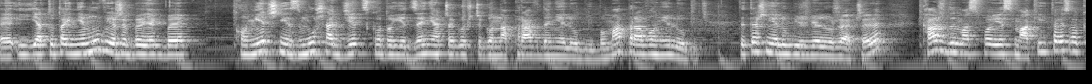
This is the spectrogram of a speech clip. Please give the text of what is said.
e, i ja tutaj nie mówię, żeby jakby koniecznie zmuszać dziecko do jedzenia czegoś, czego naprawdę nie lubi, bo ma prawo nie lubić. Ty też nie lubisz wielu rzeczy, każdy ma swoje smaki i to jest ok,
